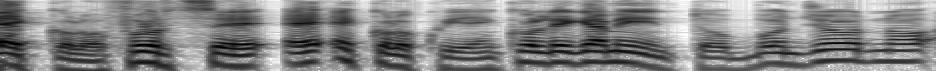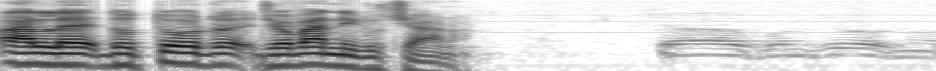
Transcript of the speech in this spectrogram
Eccolo, forse è, eccolo qui, è in collegamento. Buongiorno al dottor Giovanni Luciano. Ciao, buongiorno.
